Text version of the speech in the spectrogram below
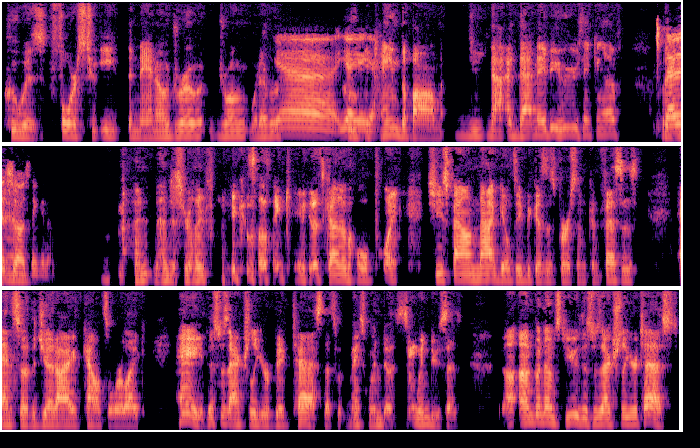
who was forced to eat the nano drone, drone whatever. Yeah, yeah, who yeah. Became yeah. the bomb. You, not, that may be who you're thinking of. That is what I was thinking of. I'm just really funny because I was like, Katy, that's kind of the whole point. She's found not guilty because this person confesses. And so the Jedi Council are like, hey, this was actually your big test. That's what Mace Windu, Windu says unbeknownst to you, this was actually your test,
